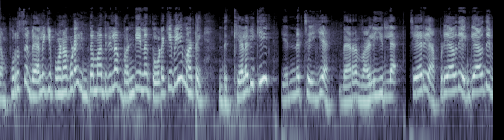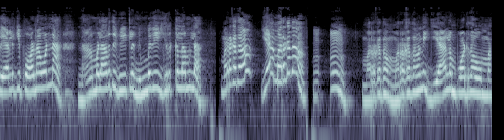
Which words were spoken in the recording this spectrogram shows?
என் புருஷன் வேலைக்கு போனா கூட இந்த மாதிரி எல்லாம் வண்டி நான் தொடக்கவே மாட்டேன். இந்த கிழவிக்கு என்ன செய்ய? வேற வழி இல்ல. சரி அப்படியாவது எங்கேயாவது வேலைக்கு போனா ஒன்னா நாமளாவது வீட்டுல நிம்மதியா இருக்கலாம்ல. மரகதா? ஏன் மரகதா? மரகதம் மரகதம்னு ஏலம் போடுதா உம்மா?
